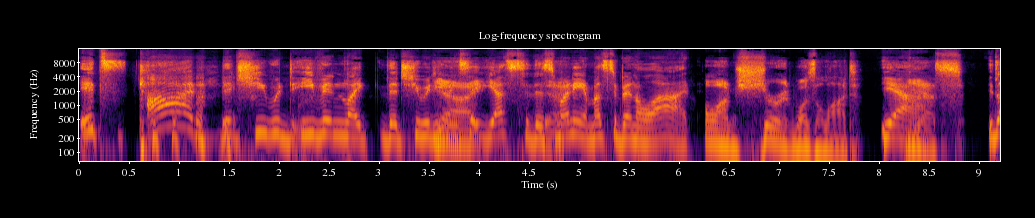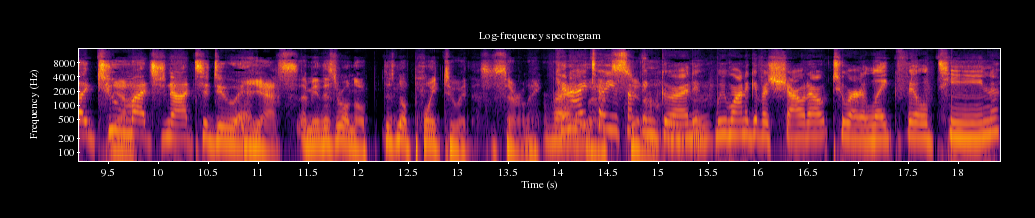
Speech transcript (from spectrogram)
It's odd that she would even like that she would even Yeah, I- say yes to this yeah. money. It must have been a lot. Oh, I'm sure it was a lot. Yeah. Yes. Like too Yeah. much not to do it. Yes. I mean, there's real no, there's no point to it necessarily. Can I But tell you it's, something know, good? We want to give a shout out to our Lakeville teen,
